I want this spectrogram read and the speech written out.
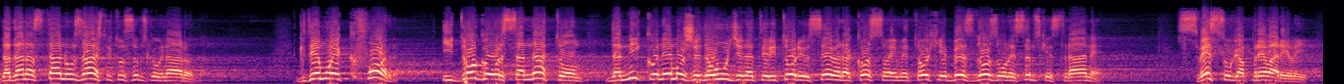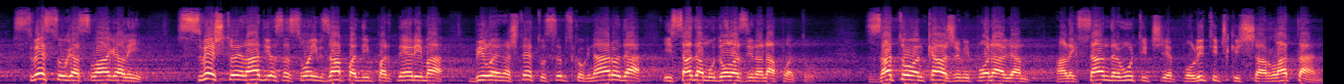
da danas stanu u zaštitu srpskog naroda? Gde mu je KFOR i dogovor sa NATO-om da niko ne može da uđe na teritoriju severa Kosova i Metohije bez dozvole srpske strane? Sve su ga prevarili, sve su ga slagali, sve što je radio sa svojim zapadnim partnerima bilo je na štetu srpskog naroda i sada mu dolazi na naplatu. Zato vam kažem i ponavljam, Aleksandar Vučić je politički šarlatan,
